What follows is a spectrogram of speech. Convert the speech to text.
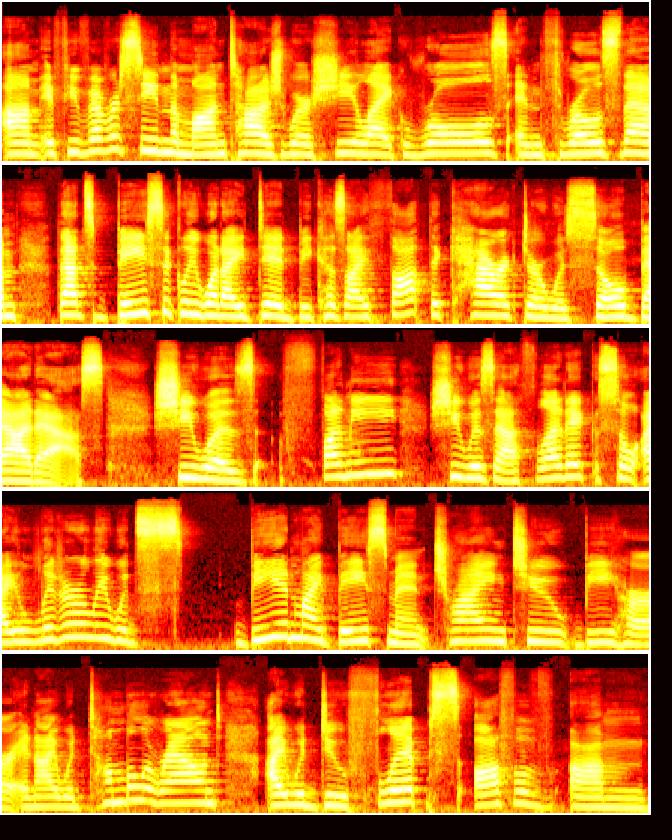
Um, if you've ever seen the montage where she like rolls and throws them, that's basically what I did because I thought the character was so badass. She was funny, she was athletic. So I literally would s be in my basement trying to be her, and I would tumble around. I would do flips off of. Um,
